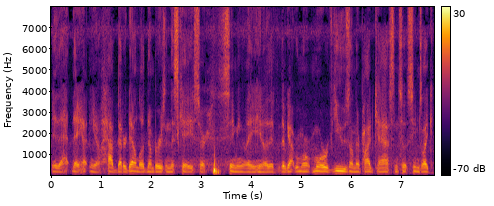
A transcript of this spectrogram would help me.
they you know have better download numbers in this case or seemingly you know they've, they've got more more reviews on their podcast and so it seems like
